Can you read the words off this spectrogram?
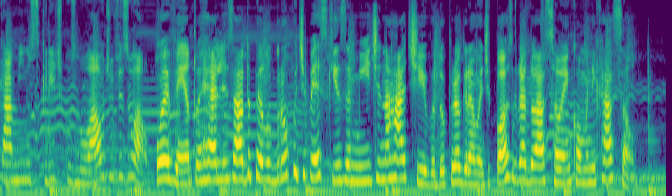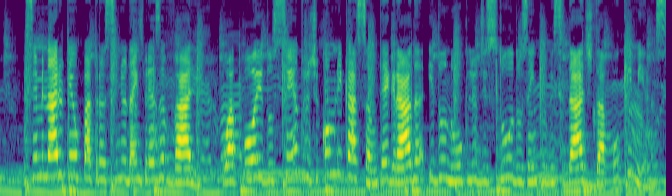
Caminhos Críticos no Audiovisual. O evento é realizado pelo Grupo de Pesquisa Mídia e Narrativa do Programa de Pós-Graduação em Comunicação. O seminário tem o patrocínio da empresa Vale, o apoio do Centro de Comunicação Integrada e do Núcleo de Estudos em Publicidade da PUC Minas.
